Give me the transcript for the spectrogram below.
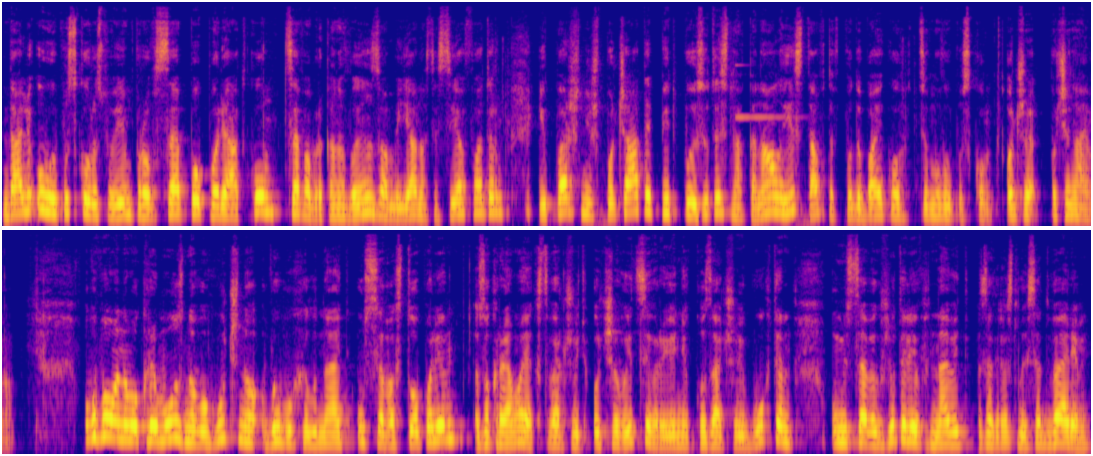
Далі у випуску розповім про все по порядку. Це фабрика новин. З вами я, Анастасія Федор. І перш ніж почати, підписуйтесь на канал і ставте вподобайку цьому випуску. Отже, починаємо. Окупованому Криму знову гучно вибухи лунають у Севастополі. Зокрема, як стверджують очевидці в районі Козачої бухти, у місцевих жителів навіть затряслися двері.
